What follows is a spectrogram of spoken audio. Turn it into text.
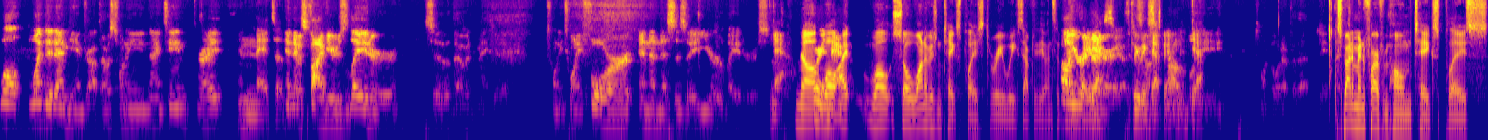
Well, when did Endgame drop? That was 2019, right? And it's a And it was five years later, so that would make it 2024, and then this is a year later. So. yeah. No, We're well. I well, so WandaVision takes place three weeks after the events of Oh, you're right. Endgame. right, Yes, right, right. three So weeks after Probably yeah. 20 whatever that date. Spider-Man: Far From Home takes place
